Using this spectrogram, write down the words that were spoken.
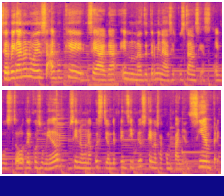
Ser vegano no es algo que se haga en unas determinadas circunstancias al gusto del consumidor, sino una cuestión de principios que nos acompañan siempre.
